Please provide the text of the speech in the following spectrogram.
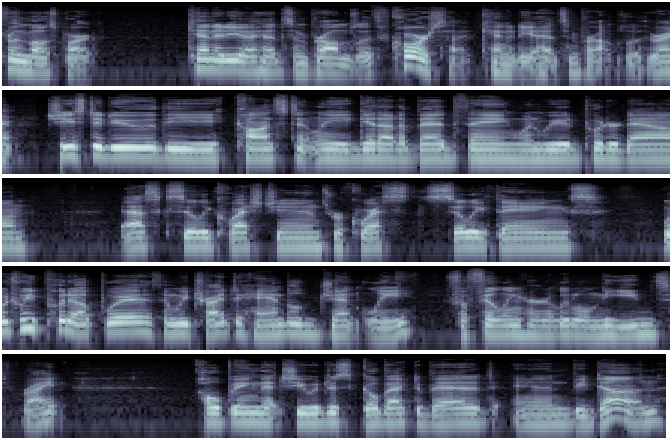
for the most part. Kennedy, I had some problems with. Of course, Kennedy, I had some problems with, right? She used to do the constantly get out of bed thing when we would put her down, ask silly questions, request silly things, which we put up with and we tried to handle gently, fulfilling her little needs, right? hoping that she would just go back to bed and be done.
